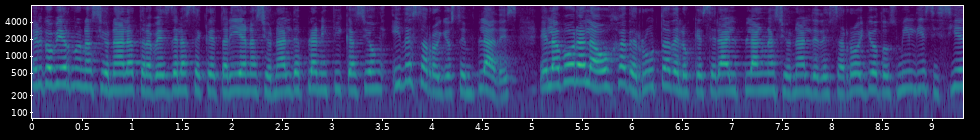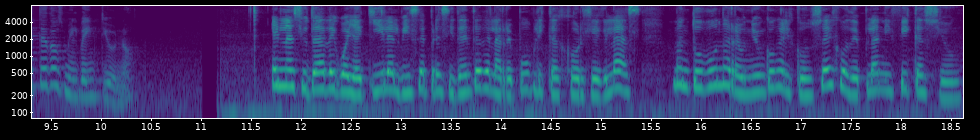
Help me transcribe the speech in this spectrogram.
El Gobierno Nacional, a través de la Secretaría Nacional de Planificación y Desarrollo SEMPLADES, elabora la hoja de ruta de lo que será el Plan Nacional de Desarrollo 2017-2021. En la ciudad de Guayaquil, el vicepresidente de la República, Jorge Glass, mantuvo una reunión con el Consejo de Planificación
